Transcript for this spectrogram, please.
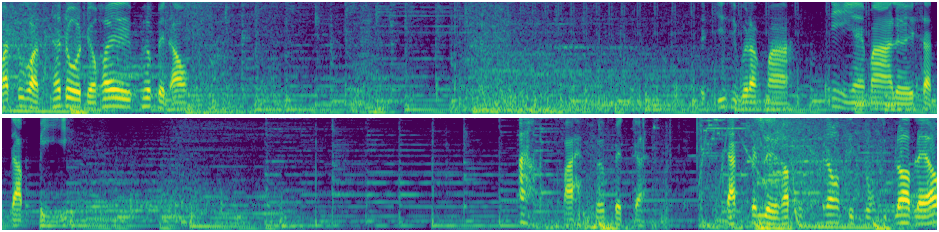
วัดดูก่อน ถ้าโดนเดี๋ยวค่อยเพิ่มเบ็ดเอา ยี่สิบกำลังมา นี่ไงมาเลยสัตว์ดำปีอะไปเพิ่มเบ็ดกันจัดไปเลยครับไม่ต้องสิบลงสิบรอบแล้ว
